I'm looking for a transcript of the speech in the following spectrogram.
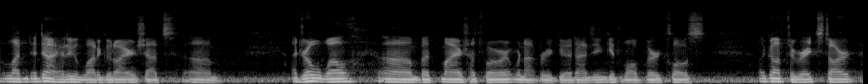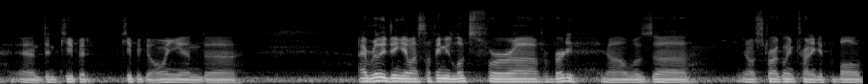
lot. I did not hit a lot of good iron shots. Um, I drove it well, um, but my iron shots were, were not very good. I didn't get the ball very close. I got off to a great start and didn't keep it keep it going. And uh, I really didn't get myself any looks for uh, for birdie. You know, I was uh, you know struggling trying to get the ball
